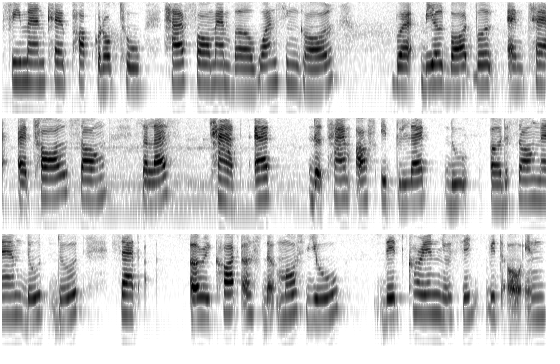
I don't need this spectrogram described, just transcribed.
female K-pop group to have four members, one single Billboard World Annual Song slash chart at the time of its release. Uh, the song named Ddu-du Ddu-du set a record as the most viewed did Korean music video in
